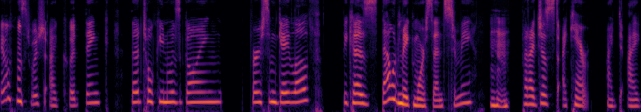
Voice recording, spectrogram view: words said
I almost wish I could think that Tolkien was going for some gay love because that would make more sense to me. hmm But I just I can't I, I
